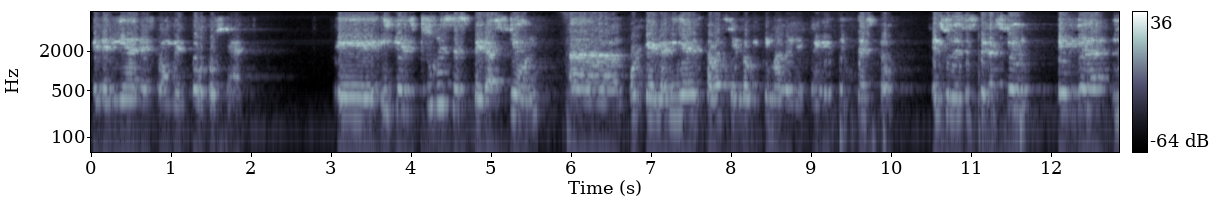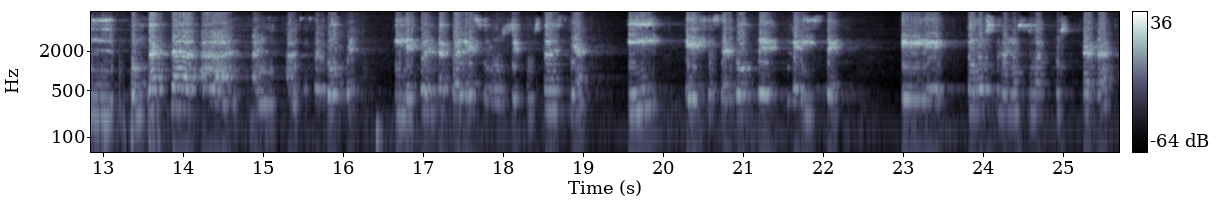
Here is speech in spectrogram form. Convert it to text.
que tenía en ese momento 12 años, eh, y que su desesperación Ah, porque la niña estaba siendo víctima de, de, incesto. En su desesperación, ella contacta al, sacerdote y le cuenta cuál es su circunstancia y el sacerdote le dice, eh, todos tenemos una carga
